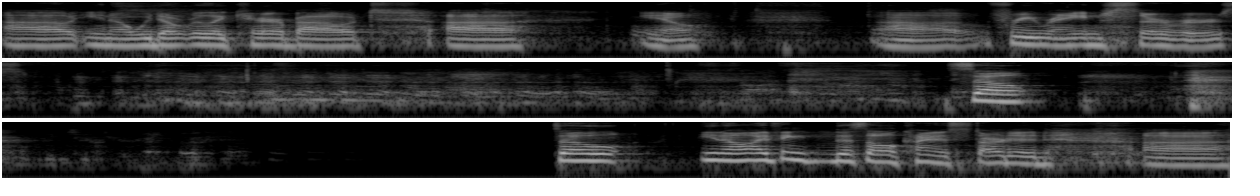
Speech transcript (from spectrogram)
Uh, you know, we don't really care about, uh, you know, uh, free range servers. So, so, you know, I think this all kind of started uh,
